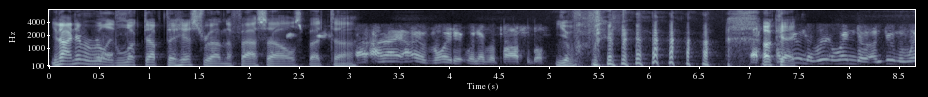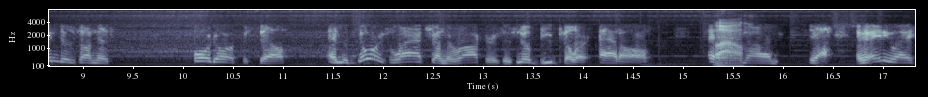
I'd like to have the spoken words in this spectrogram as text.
You know, I never really looked up the history on the Facels, but uh, I, I avoid it whenever possible. You. okay. I'm doing the rear window. I'm doing the windows on this four door for sale, and the doors latch on the rockers. There's no B pillar at all. And, wow. Um, yeah. And anyway,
